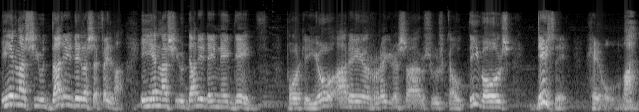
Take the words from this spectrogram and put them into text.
y en las ciudades de la Cefela, y en las ciudades de Negev, porque yo haré regresar sus cautivos, dice Jehová.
